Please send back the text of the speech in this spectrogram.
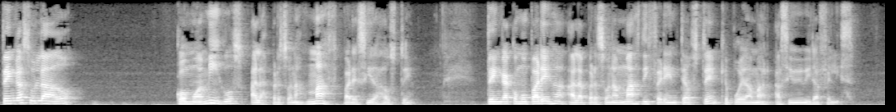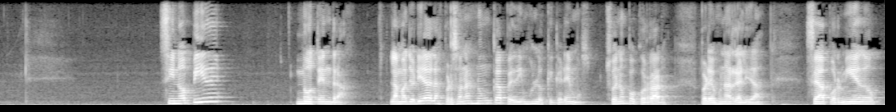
Tenga a su lado como amigos a las personas más parecidas a usted. Tenga como pareja a la persona más diferente a usted que pueda amar, así vivirá feliz. Si no pide, no tendrá. La mayoría de las personas nunca pedimos lo que queremos. Suena un poco raro, pero es una realidad. Sea por miedo,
